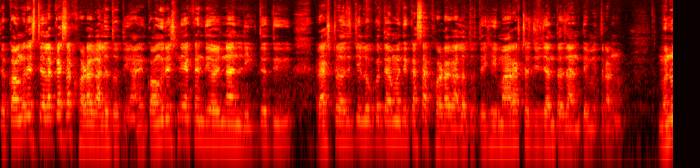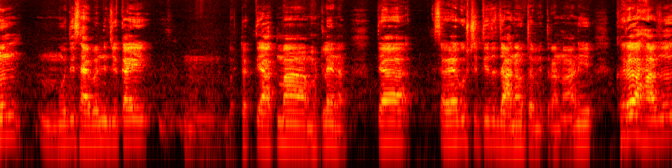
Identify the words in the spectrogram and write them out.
तर काँग्रेस त्याला कसा खोडा घालत होती? आणि काँग्रेसने एखादी योजना आणली तर ती राष्ट्रवादीचे लोक त्यामध्ये कसा खोडा घालत होते ही महाराष्ट्राची जनता जाणते मित्रांनो. म्हणून मोदी साहेबांनी जे काही भटकती आत्मा म्हटलंय ना त्या सगळ्या गोष्टी तिथं जाणवतं मित्रांनो. आणि खरं हा जो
